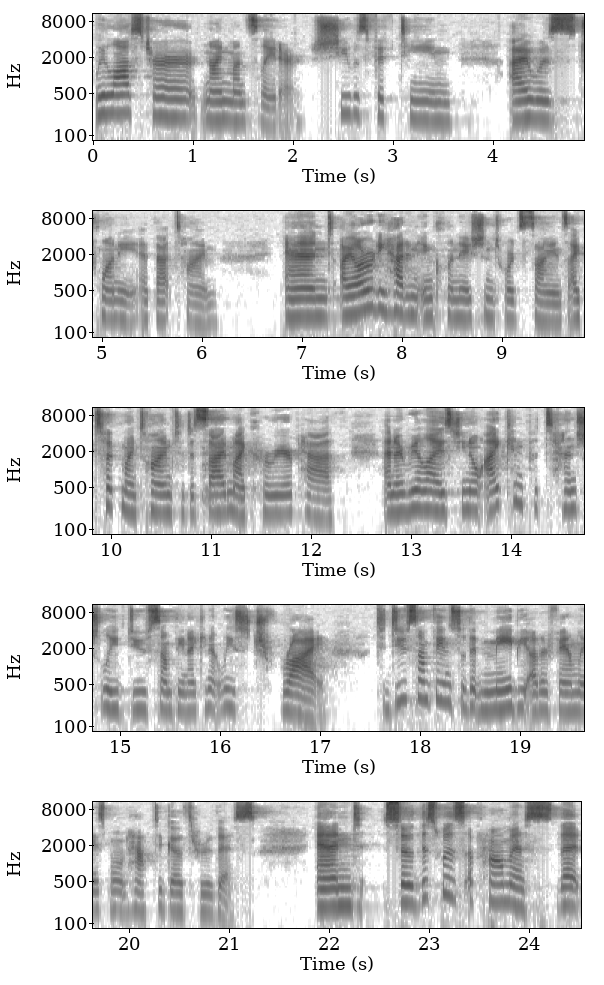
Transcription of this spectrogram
We lost her nine months later. She was 15. I was 20 at that time. And I already had an inclination towards science. I took my time to decide my career path. And I realized, you know, I can potentially do something. I can at least try to do something so that maybe other families won't have to go through this. And so this was a promise that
